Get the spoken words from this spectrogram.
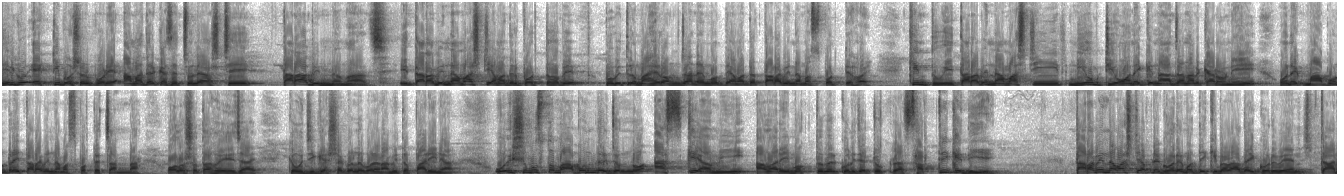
দীর্ঘ একটি বছর পরে আমাদের কাছে চলে আসছে তারাবিন নামাজ। এই তারাবিন নামাজটি আমাদের পড়তে হবে। পবিত্র মাহে রমজানের মধ্যে আমাদের তারাবিন নামাজ পড়তে হয়। কিন্তু এই তারাবিন নামাজটির নিয়মটি অনেকে না জানার কারণে অনেক মা বোনরাই তারাবিন নামাজ পড়তে চান না। অলসতা হয়ে যায়। কেউ জিজ্ঞাসা করলে বলেন, আমি তো পারি না। ওই সমস্ত মা বোনদের জন্য আজকে আমি আমার এই মক্তবের কলেজের টুকরা ছাত্রীকে দিয়ে তারাবির নামাজটি আপনি ঘরের মধ্যে কীভাবে আদায় করবেন, তার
